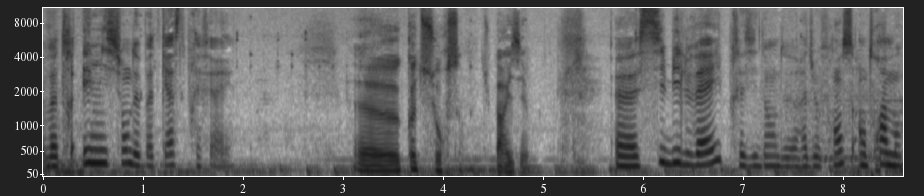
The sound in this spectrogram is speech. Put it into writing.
Votre émission de podcast préférée code source du Parisien. Euh, Sybille Veil, président de Radio France, en trois mots.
